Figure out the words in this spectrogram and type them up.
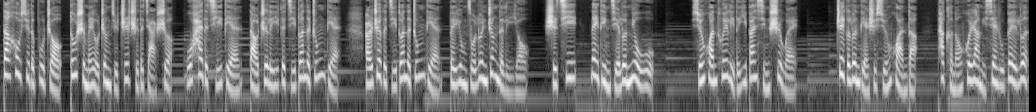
但后续的步骤都是没有证据支持的假设。无害的起点导致了一个极端的终点，而这个极端的终点被用作论证的理由。十七，内定结论谬误。循环推理的一般形式为：这个论点是循环的，它可能会让你陷入悖论。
